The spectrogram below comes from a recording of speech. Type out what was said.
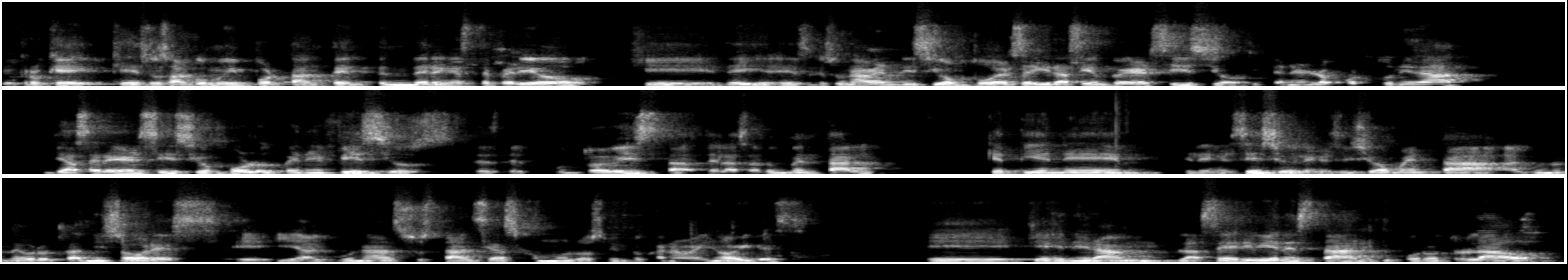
yo creo que, que, eso es algo muy importante entender en este periodo, que es, es, una bendición poder seguir haciendo ejercicio y tener la oportunidad de hacer ejercicio por los beneficios desde el punto de vista de la salud mental que tiene el ejercicio. El ejercicio aumenta algunos neurotransmisores eh, y algunas sustancias como los endocannabinoides eh, que generan placer y bienestar y por otro lado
